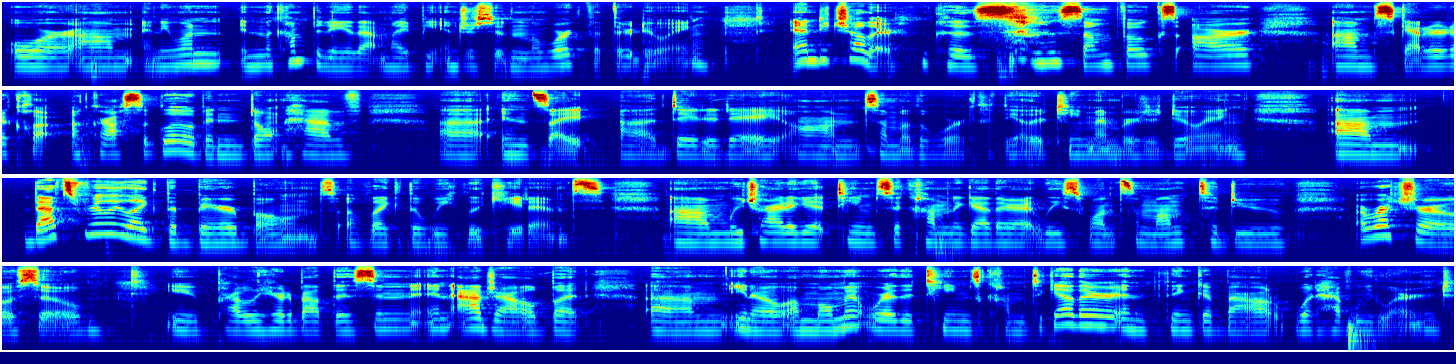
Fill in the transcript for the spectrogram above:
or um, anyone in the company that might be interested in the work that they're doing, and each other, because some folks are um, scattered ac- across the globe and don't have uh, insight day to day on some of the work that the other team members are doing. Um, that's really like the bare bones of like the weekly cadence. Um, we try to get teams to come together at least once a month to do a retro. So you probably heard about this in, in Agile, but um, you know, a moment where the teams come together and think about what have we learned,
